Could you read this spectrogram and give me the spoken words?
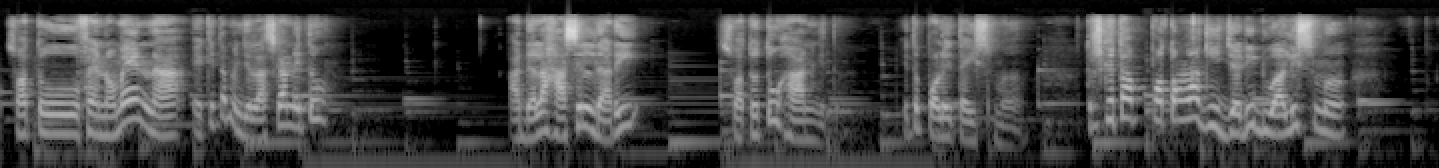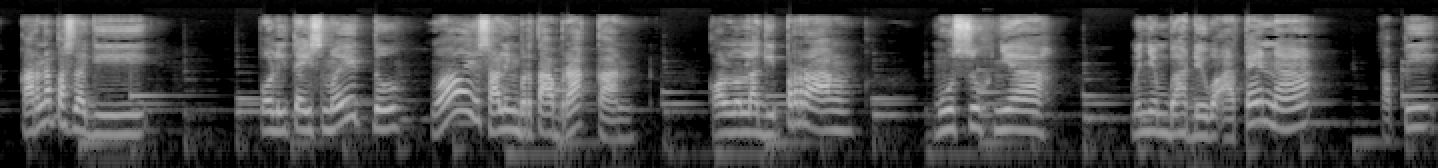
suatu fenomena ya kita menjelaskan itu adalah hasil dari suatu Tuhan gitu. Itu politeisme. Terus kita potong lagi jadi dualisme. Karena pas lagi politeisme itu wah ya saling bertabrakan. Kalau lagi perang musuhnya menyembah dewa Athena tapi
